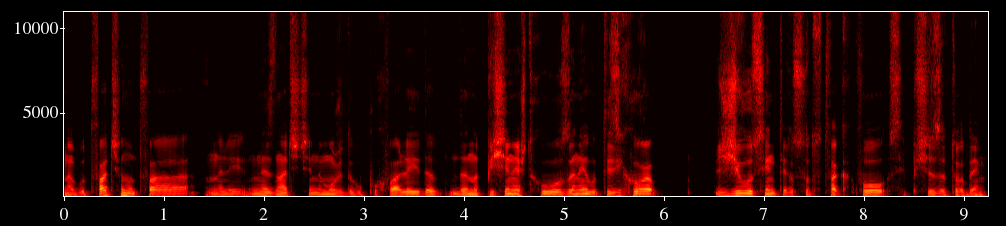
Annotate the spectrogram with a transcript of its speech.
на готвача, но това нали, не значи, че не може да го похвали и да, да напише нещо хубаво за него. Тези хора живо се интересуват от това какво се пише за труда им.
